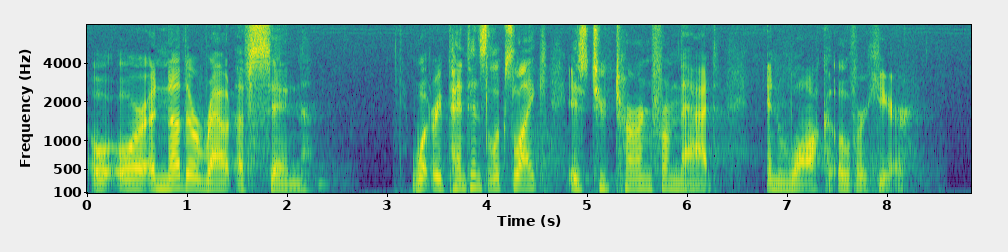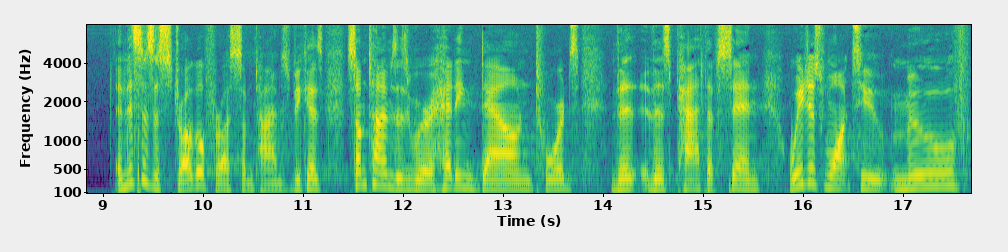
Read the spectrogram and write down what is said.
or, or another route of sin, what repentance looks like is to turn from that and walk over here. And this is a struggle for us sometimes because sometimes as we're heading down towards the, this path of sin, we just want to move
